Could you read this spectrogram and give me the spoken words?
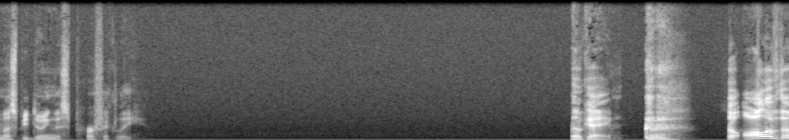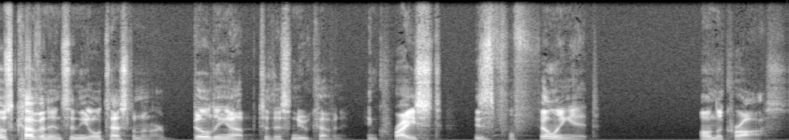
I must be doing this perfectly. Okay. So all of those covenants in the Old Testament are building up to this new covenant, and Christ is fulfilling it on the cross.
